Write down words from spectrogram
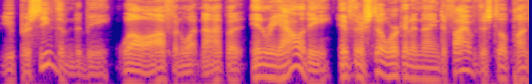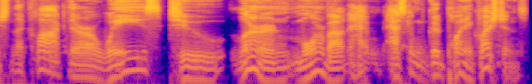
you perceive them to be well off and whatnot, but in reality, if they're still working a nine to five, they're still punching the clock, there are ways to learn more about ask them good pointed questions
